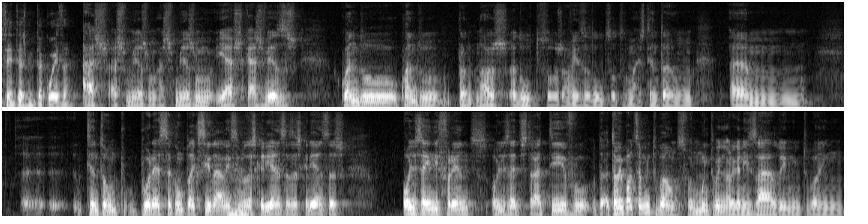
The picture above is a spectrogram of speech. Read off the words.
sem teres muita coisa? Acho, acho mesmo, acho mesmo, e acho que às vezes quando, quando pronto, nós adultos ou jovens adultos ou tudo mais tentam eh, tentam pôr essa complexidade em cima das crianças, as crianças ou lhes é indiferente, ou lhes é distrativo. Também pode ser muito bom, se for muito bem organizado e muito bem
